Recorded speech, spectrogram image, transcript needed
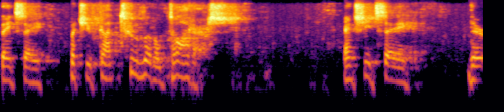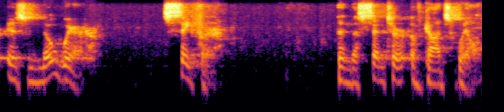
They'd say, But you've got two little daughters. And she'd say, There is nowhere safer than the center of God's will.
